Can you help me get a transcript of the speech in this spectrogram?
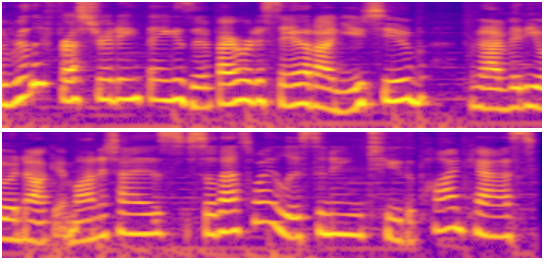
The really frustrating thing is if I were to say that on YouTube, that video would not get monetized. So that's why listening to the podcast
